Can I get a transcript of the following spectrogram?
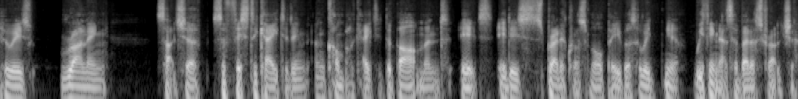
who is running such a sophisticated and, and complicated department. It's it is spread across more people. So we you know we think that's a better structure.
